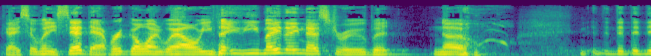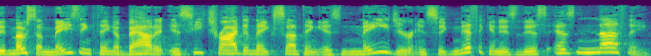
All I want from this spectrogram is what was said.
Okay, so when he said that, we're going, well, you may, you may think that's true, but no. The, the, the, most amazing thing about it is he tried to make something as major and significant as this as nothing.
